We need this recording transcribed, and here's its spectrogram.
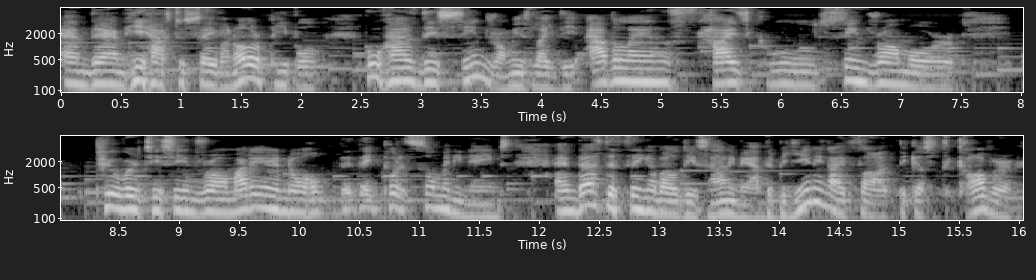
and then he has to save another people who has this syndrome. It's like the adolescence high school syndrome or puberty syndrome. I don't even know. They put so many names. And that's the thing about this anime. At the beginning, I thought because of the cover,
